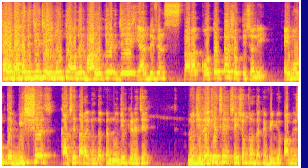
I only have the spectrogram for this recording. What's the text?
তারা দেখাতে চেয়েছে এই মুহূর্তে আমাদের ভারতের যে এয়ার ডিফেন্স, তারা কতটা শক্তিশালী, এই মুহূর্তে বিশ্বের কাছে তারা কিন্তু একটা নজির কেড়েছে, নজির রেখেছে, সেই সংক্রান্ত একটা ভিডিও পাবলিশ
